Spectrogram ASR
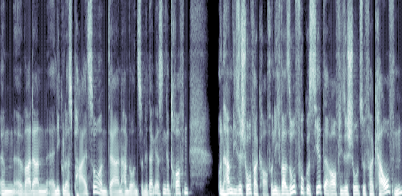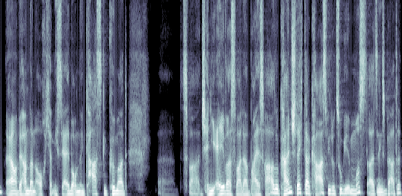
ähm, äh, war dann äh, Nikolas Palzo und dann haben wir uns zum Mittagessen getroffen und haben diese Show verkauft. Und ich war so fokussiert darauf, diese Show zu verkaufen. Ja, und wir haben dann auch, ich habe mich selber um den Cast gekümmert. Äh, es war Jenny Elvers war dabei. Es war also kein schlechter Cast, wie du zugeben musst als mhm. Experte.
